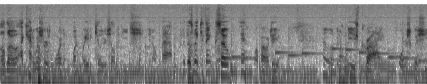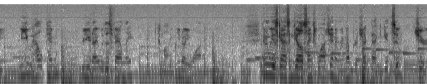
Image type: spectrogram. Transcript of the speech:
Although, I kind of wish there was more than one way to kill yourself in each, you know, map. But it does make you think, so, yeah, more power to you. And look at him, he's crying. Poor Squishy. Will you help him reunite with his family? Come on, you know you want. It. Anyways, guys and gals, thanks for watching, and remember to check back again soon. Cheers.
